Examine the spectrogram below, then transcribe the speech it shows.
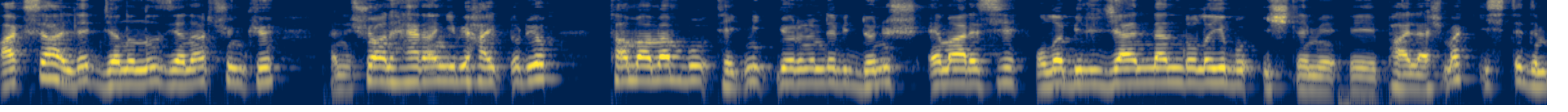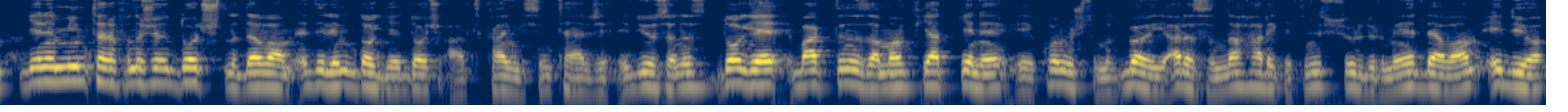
aksi halde canınız yanar çünkü hani şu an herhangi bir hype'ları yok. Tamamen bu teknik görünümde bir dönüş emaresi olabileceğinden dolayı bu işlemi e, paylaşmak istedim. Gene meme tarafında şöyle Doge'la devam edelim. Doge, Doge artık hangisini tercih ediyorsanız. Doge baktığınız zaman fiyat gene e, konuştuğumuz bölge arasında hareketini sürdürmeye devam ediyor.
